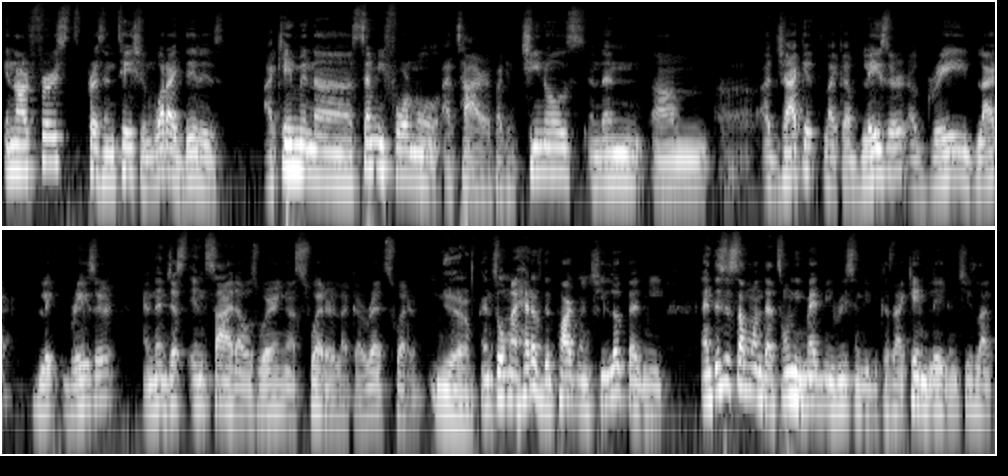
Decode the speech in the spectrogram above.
in our first presentation, what I did is I came in a semi-formal attire, if I can, chinos, and then um, uh, a jacket like a blazer, a gray black bla- blazer, and then just inside I was wearing a sweater, like a red sweater. Yeah. And so my head of department, she looked at me, and this is someone that's only met me recently because I came late, and she's like,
